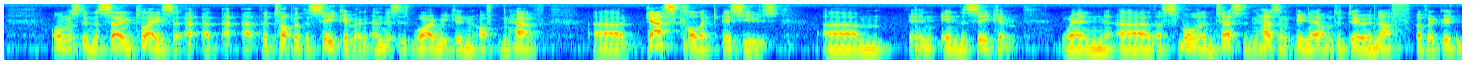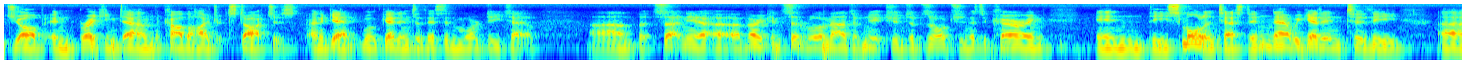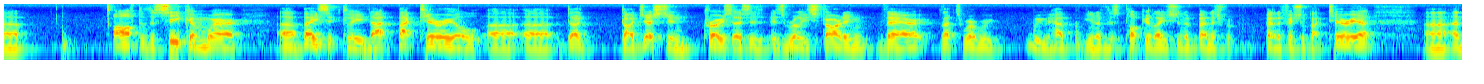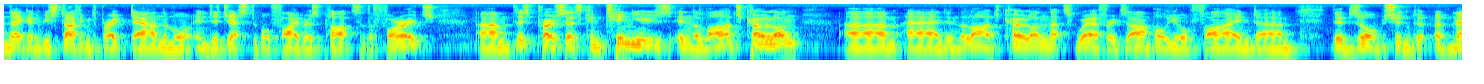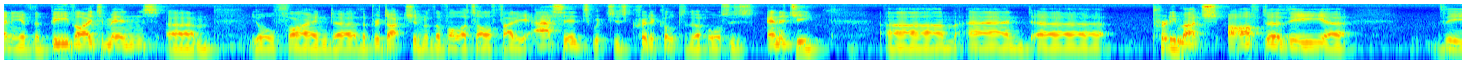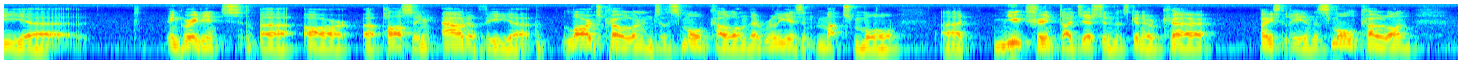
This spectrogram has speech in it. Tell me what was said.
almost in the same place at, at, at the top of the cecum. And, and, this is why we can often have uh, gas colic issues um, in, in the cecum when uh, the small intestine hasn't been able to do enough of a good job in breaking down the carbohydrate starches. And again, we'll get into this in more detail. Um, but certainly, a, a, very considerable amount of nutrient absorption is occurring in the small intestine. Now we get into the uh, after the cecum, where uh, basically that bacterial uh, uh, di- digestion process is, is really starting there. That's where we we have you know this population of benef- beneficial bacteria, uh, and they're going to be starting to break down the more indigestible fibrous parts of the forage. Um, this process continues in the large colon, um, and in the large colon, that's where, for example, you'll find um, the absorption of many of the B vitamins. Um, you'll find uh, the production of the volatile fatty acids, which is critical to the horse's energy. Um, and uh, pretty much after the uh, the uh, ingredients uh, are uh, passing out of the large colon into the small colon, there really isn't much more nutrient digestion that's going to occur basically in the small colon.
